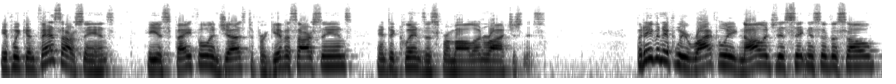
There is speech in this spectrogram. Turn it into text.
If we confess our sins, he is faithful and just to forgive us our sins and to cleanse us from all unrighteousness. But even if we rightfully acknowledge this sickness of the soul,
